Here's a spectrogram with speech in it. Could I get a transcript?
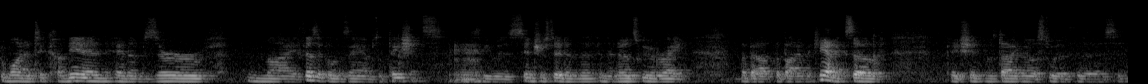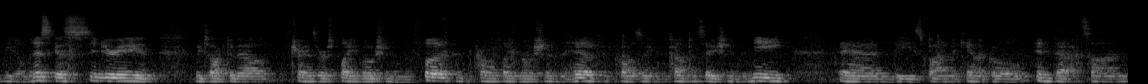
wanted to come in and observe my physical exams with patients. Mhm. He was interested in the, in the notes we would write about the biomechanics of patient was diagnosed with a you know, meniscus injury, and we talked about transverse plane motion in the foot and frontal plane motion in the hip and causing compensation in the knee, and these biomechanical impacts on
